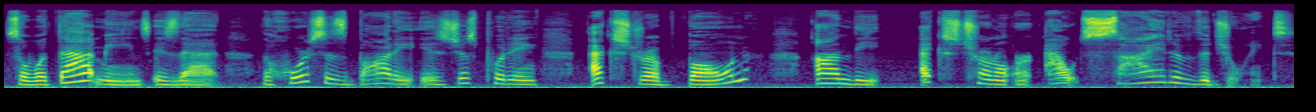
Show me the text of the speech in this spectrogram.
So, what that means is that the horse's body is just putting extra bone on the external or outside of the joint.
